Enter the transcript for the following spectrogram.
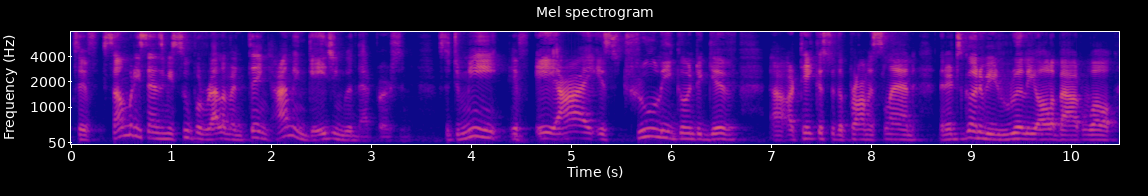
So if somebody sends me super relevant thing, I'm engaging with that person. So to me, if AI is truly going to give uh, or take us to the promised land, then it's going to be really all about well,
